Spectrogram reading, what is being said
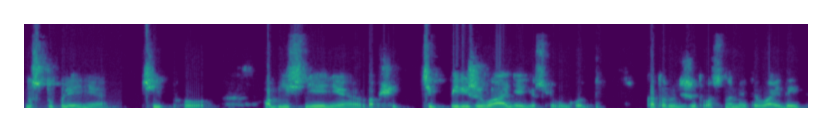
наступления, тип э, объяснения, вообще тип переживания, если угодно, который лежит в основе этой войны,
